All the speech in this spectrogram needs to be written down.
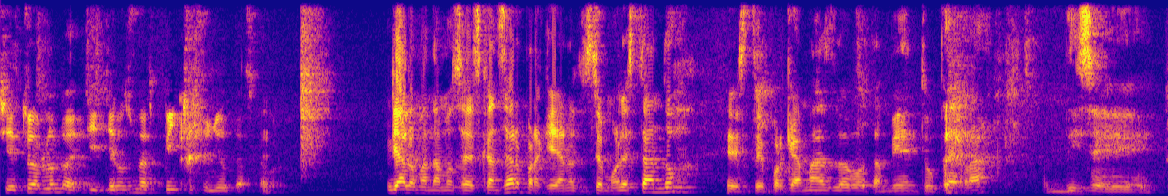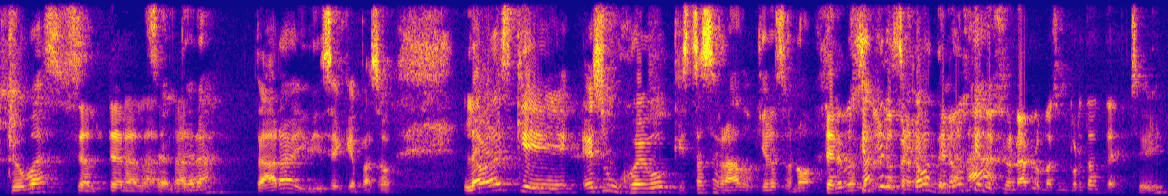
Sí, estoy hablando de ti, tienes unas pinches uñotas, cabrón. Ya lo mandamos a descansar para que ya no te esté molestando. Este, porque además luego también tu perra dice, ¿qué uvas? Se altera la se altera, tara. Tara, y dice qué pasó. La verdad es que es un juego que está cerrado, quieras o no. Tenemos, Los que, Ángeles no, acaban de tenemos que ganar. mencionar lo más importante. Sí.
